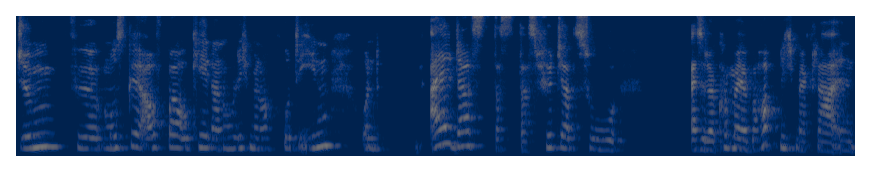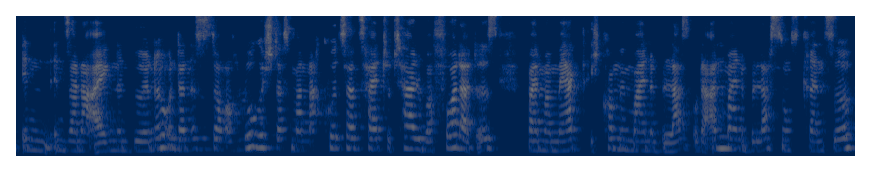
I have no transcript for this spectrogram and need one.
Gym für Muskelaufbau, okay, dann hole ich mir noch Protein. Und all das, das, das führt ja zu also da kommt man ja überhaupt nicht mehr klar in, in, in seiner eigenen Birne. Und dann ist es doch auch logisch, dass man nach kurzer Zeit total überfordert ist, weil man merkt, ich komme in meine Belast oder an meine Belastungsgrenze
